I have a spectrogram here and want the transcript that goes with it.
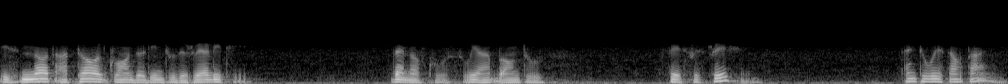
is not at all grounded into the reality, then of course we are bound to face frustration and to waste our time.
